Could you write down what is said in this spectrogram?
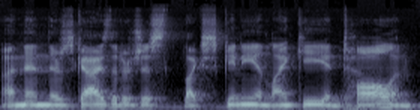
And then there's guys that are just like skinny and lanky and tall and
